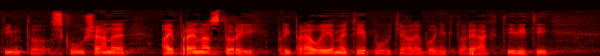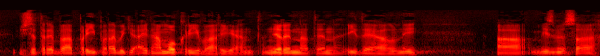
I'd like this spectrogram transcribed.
týmto skúšané, aj pre nás, ktorí pripravujeme tie púte alebo niektoré aktivity, že sa treba pripraviť aj na mokrý variant, nielen na ten ideálny. A my sme sa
